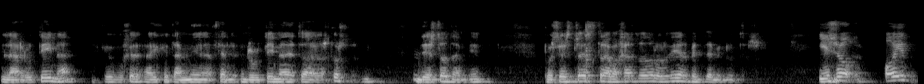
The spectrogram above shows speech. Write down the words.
la rutina, hay que, también hacer rutina de todas las cosas, ¿no? de esto también. Pues esto es trabajar todos los días 20 minutos. Y eso hoy,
